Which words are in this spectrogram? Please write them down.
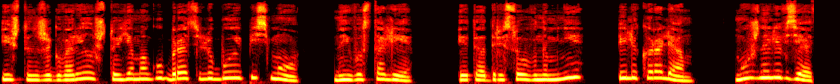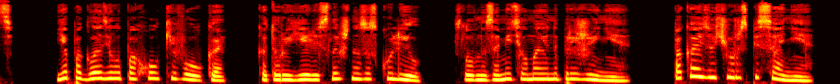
Иштен же говорил, что я могу брать любое письмо на его столе. Это адресовано мне или королям? Можно ли взять? Я погладила по холке волка, который еле слышно заскулил, словно заметил мое напряжение. Пока изучу расписание,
